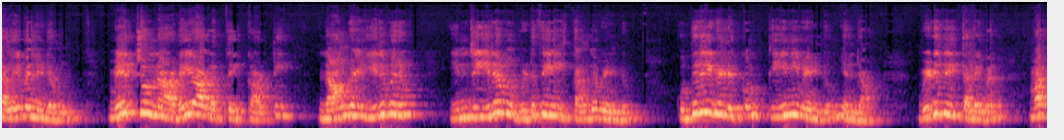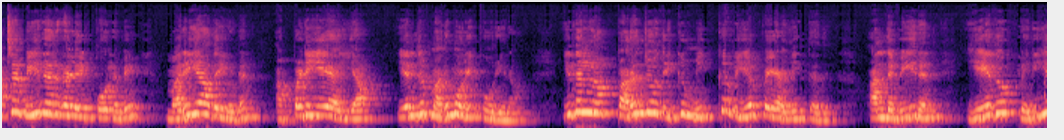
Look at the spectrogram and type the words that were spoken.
தலைவனிடமும் மேற்சொன்ன அடையாளத்தை காட்டி நாங்கள் இருவரும் இன்று இரவு விடுதியில் தங்க வேண்டும். குதிரைகளுக்கும் தீனி வேண்டும் என்றான். விடுதி தலைவன் மற்ற வீரர்களைப் போலவே மரியாதையுடன் அப்படியே ஐயா என்று மறுமொழி கூறினான். இதெல்லாம் பரஞ்சோதிக்கு மிக்க வியப்பை அளித்தது. அந்த வீரன் ஏதோ பெரிய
